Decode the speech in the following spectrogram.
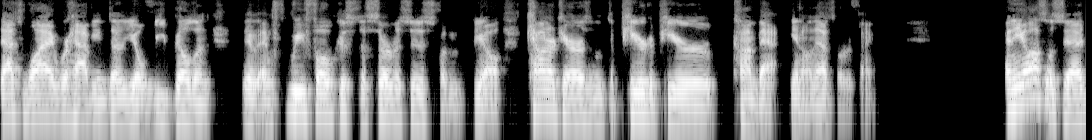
That's why we're having to, you know, rebuild and, and refocus the services from, you know, counterterrorism to peer to peer combat, you know, and that sort of thing. And he also said,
